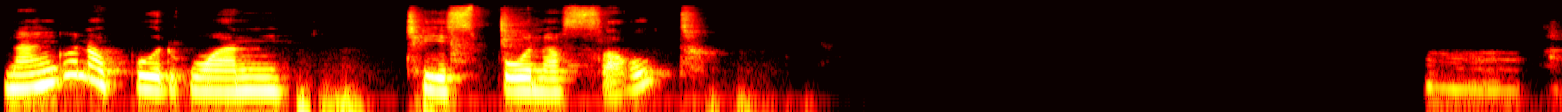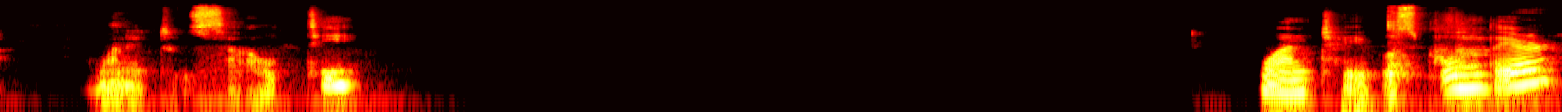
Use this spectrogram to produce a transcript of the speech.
Now I'm going to put one teaspoon of salt. Uh, I want it too salty. One tablespoon there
